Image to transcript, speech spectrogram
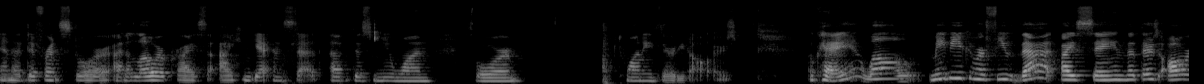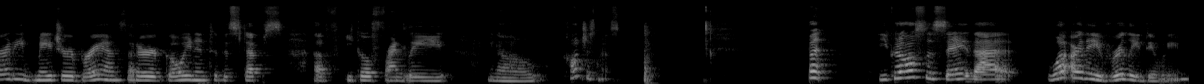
in a different store at a lower price that I can get instead of this new one for 20 $30. Okay, well, maybe you can refute that by saying that there's already major brands that are going into the steps of eco-friendly, you know, consciousness. But you could also say that what are they really doing?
